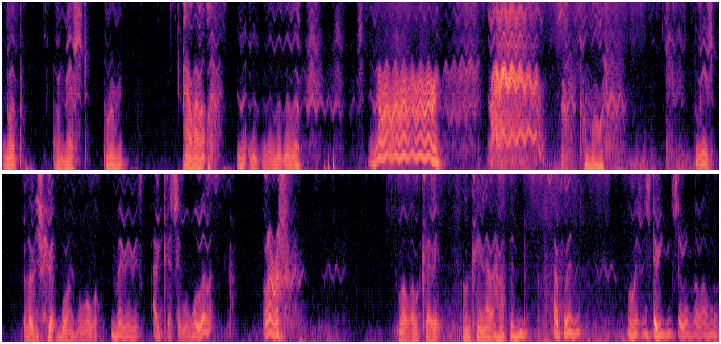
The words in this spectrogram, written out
Nope, I missed. Alright. Come on. Please, let's hit one more. Maybe I guess it will. Well, okay. Okay, that happened. Happened. Wednesday, so long.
